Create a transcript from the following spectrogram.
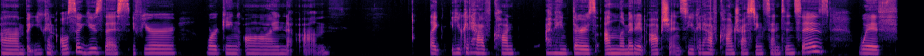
Um, but you can also use this if you're working on, um, like, you could have con. I mean, there's unlimited options. You could have contrasting sentences with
